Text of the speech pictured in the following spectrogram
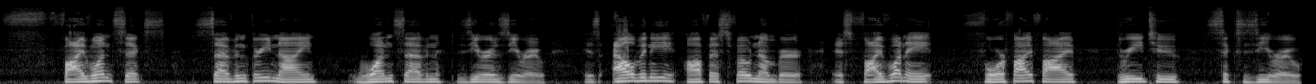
516 739 1700. His Albany office phone number is 518 455 3260.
